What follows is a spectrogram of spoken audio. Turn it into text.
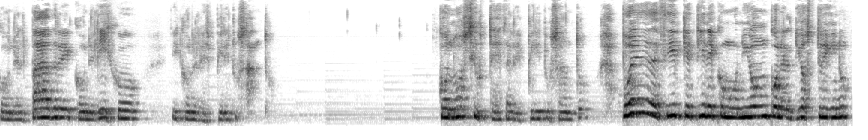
con el Padre, con el Hijo y con el Espíritu Santo. ¿Conoce usted al Espíritu Santo? ¿Puede decir que tiene comunión con el Dios Trino?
